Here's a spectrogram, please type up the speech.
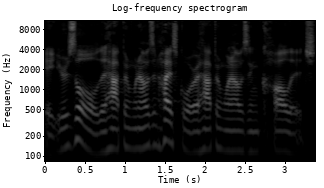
eight years old, it happened when I was in high school, or it happened when I was in college.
